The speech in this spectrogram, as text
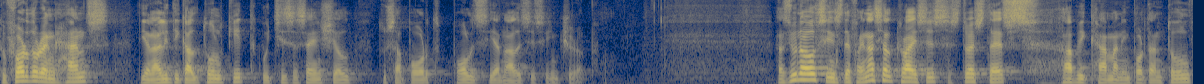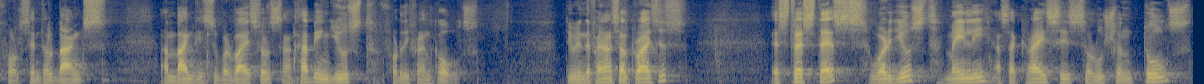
to further enhance the analytical toolkit which is essential to support policy analysis in Europe. As you know, since the financial crisis, stress tests have become an important tool for central banks and banking supervisors and have been used for different goals. During the financial crisis, stress tests were used mainly as a crisis solution tools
